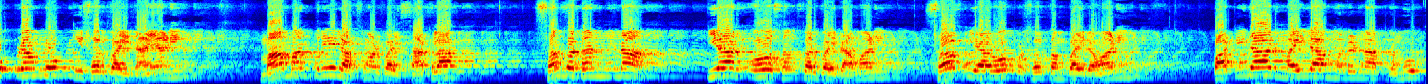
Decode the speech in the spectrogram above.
ઉપપ્રમુખ કિશોરભાઈ નાયાણી, મહામંત્રી લક્ષ્મણભાઈ સાંખલા, સંગઠનના પીઆરઓ શંકરભાઈ રામાણી સહ પીઆરઓ પુરુષોત્તમભાઈ રવાણી, પાટીદાર મહિલા મંડળના પ્રમુખ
